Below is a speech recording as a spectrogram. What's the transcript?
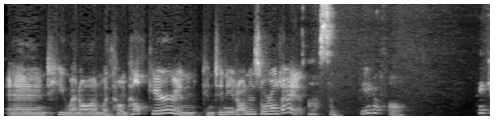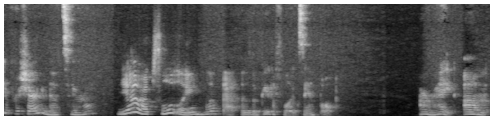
And he went on with home health care and continued on his oral diet. Awesome. Beautiful. Thank you for sharing that, Sarah. Yeah, absolutely. Love that. That was a beautiful example. All right. Um,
